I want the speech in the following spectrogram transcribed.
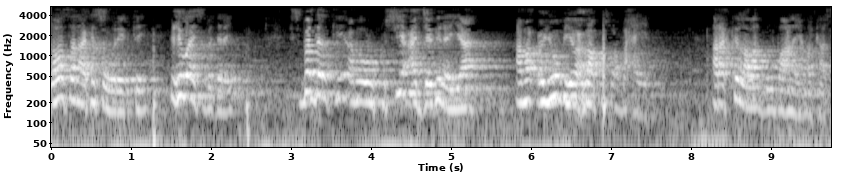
Laba sanaa ka soo wareegtay wixii waa isbedelay. Isbedelkii ama uu ku sii cajabinayaa ama cuyuub iyo waxbaa ku soo baxaya aragti labaad buu ubaahanaya markaas.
